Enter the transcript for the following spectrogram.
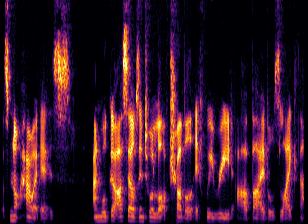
That's not how it is. And we'll get ourselves into a lot of trouble if we read our Bibles like that.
